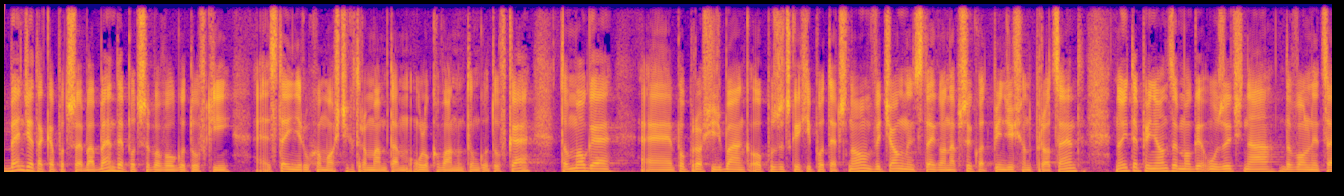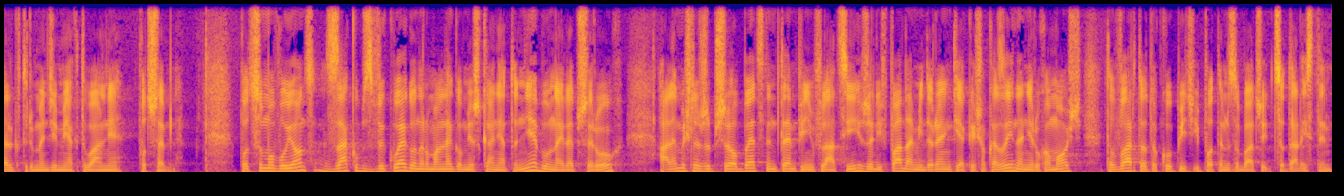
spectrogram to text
będzie taka potrzeba, będę potrzebował gotówki e, z tej nieruchomości, którą mam tam ulokowaną tą gotówkę, to mogę e, poprosić bank o pożyczkę hipoteczną, wyciągnąć z tego na przykład 50%, no i te pieniądze mogę użyć na dowolny cel, który będzie mi aktualnie potrzebny. Podsumowując, zakup zwykłego, normalnego mieszkania to nie był najlepszy ruch, ale myślę, że przy obecnym tempie inflacji, jeżeli wpada mi do ręki jakaś okazyjna nieruchomość, to warto to kupić i potem zobaczyć, co dalej z tym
